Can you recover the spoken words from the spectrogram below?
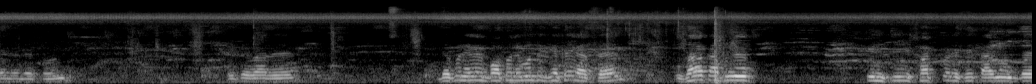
এই যে দেখুন একেবারে দেখুন এবার বোতলের মধ্যে গেঁথে গেছে। যাক আপনার তিনটি শট করেছি, তার মধ্যে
